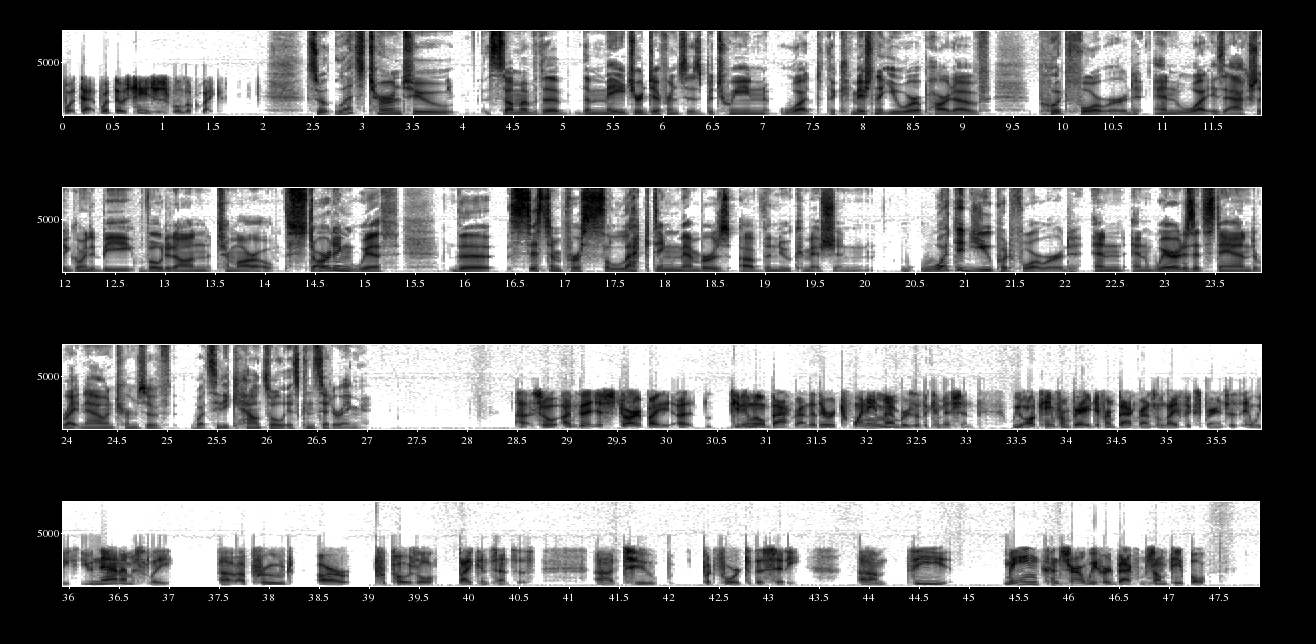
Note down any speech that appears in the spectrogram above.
what that what those changes will look like. So let's turn to some of the the major differences between what the commission that you were a part of put forward and what is actually going to be voted on tomorrow. Starting with the system for selecting members of the new commission. What did you put forward and and where does it stand right now in terms of what city council is considering? Uh, so I'm going to just start by uh, giving a little background that there were 20 members of the commission we all came from very different backgrounds and life experiences, and we unanimously uh, approved our proposal by consensus uh, to put forward to the city. Um, the main concern we heard back from some people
